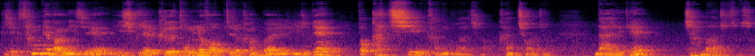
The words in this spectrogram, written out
그지 상대방이 이제 29절 그 동료가 엎드려 간구하여 이르되 똑같이 간구하죠. 간청하죠. 나에게 참아주소서.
